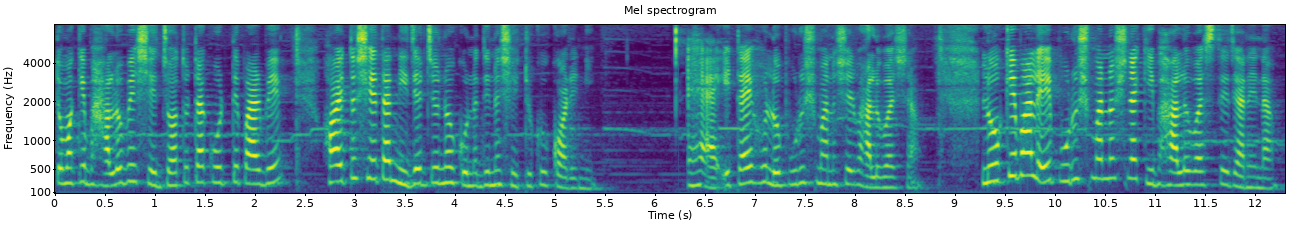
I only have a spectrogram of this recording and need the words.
তোমাকে ভালোবেসে যতটা করতে পারবে, হয়তো সে তার নিজের জন্য কোনোদিনও সেটুকু করেনি। হ্যাঁ এটাই হলো পুরুষ মানুষের ভালোবাসা। লোকে বলে পুরুষ মানুষ নাকি ভালোবাসতে জানে না।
